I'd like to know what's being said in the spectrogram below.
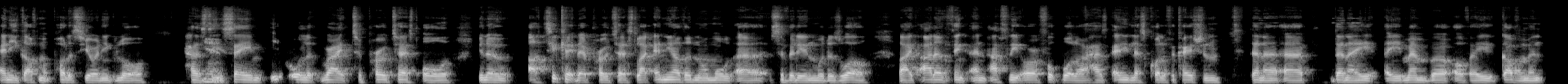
any government policy or any law has yeah. the same equal right to protest or you know articulate their protest like any other normal uh, civilian would as well. Like I don't think an athlete or a footballer has any less qualification than a uh, than a, a member of a government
